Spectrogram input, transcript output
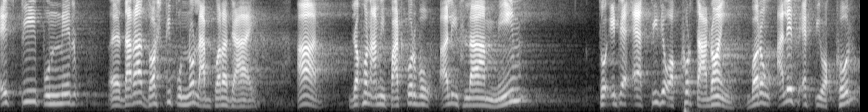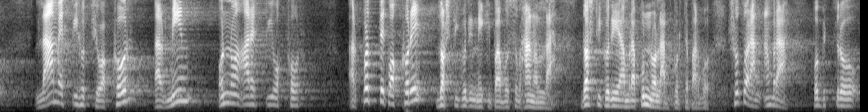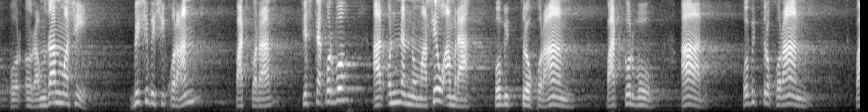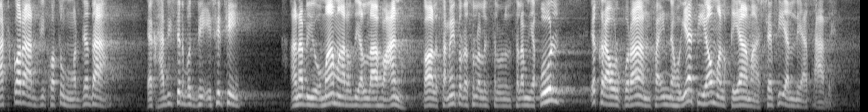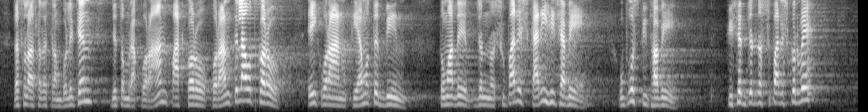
একটি পুণ্যের দ্বারা দশটি পুণ্য লাভ করা যায়। আর যখন আমি পাঠ করব আলিফ লাম মিম, তো এটা একটি যে অক্ষর তা নয়, বরং আলিফ একটি অক্ষর, লাম একটি হচ্ছে অক্ষর, আর মিম অন্য আরেকটি অক্ষর। আর প্রত্যেক অক্ষরে দশটি করে নেকি পাবো সুহান আল্লাহ দশটি করে আমরা পুণ্য লাভ করতে পারব। সুতরাং আমরা পবিত্র রমজান মাসে বেশি বেশি কোরআন পাঠ করার চেষ্টা করব। আর অন্যান্য মাসেও আমরা পবিত্র কোরআন পাঠ করব আর পবিত্র কোরআন পাঠ করার যে কত মর্যাদা এক হাদিসের মধ্যে এসেছে আনাবি ওমামা রদি আল্লাহ আন قال سمعت رسول الله صلى الله عليه وسلم يقول اقرأوا القرآن فإنه يأتي يوم القيامة شفيعا لأصحابه রসুল্লাহ সাল্লাম বলেছেন যে তোমরা কোরআন পাঠ করো কোরআন তেলাওত করো এই কোরআন কিয়ামতের দিন তোমাদের জন্য সুপারিশকারী হিসাবে উপস্থিত হবে। কিসের জন্য সুপারিশ করবে?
